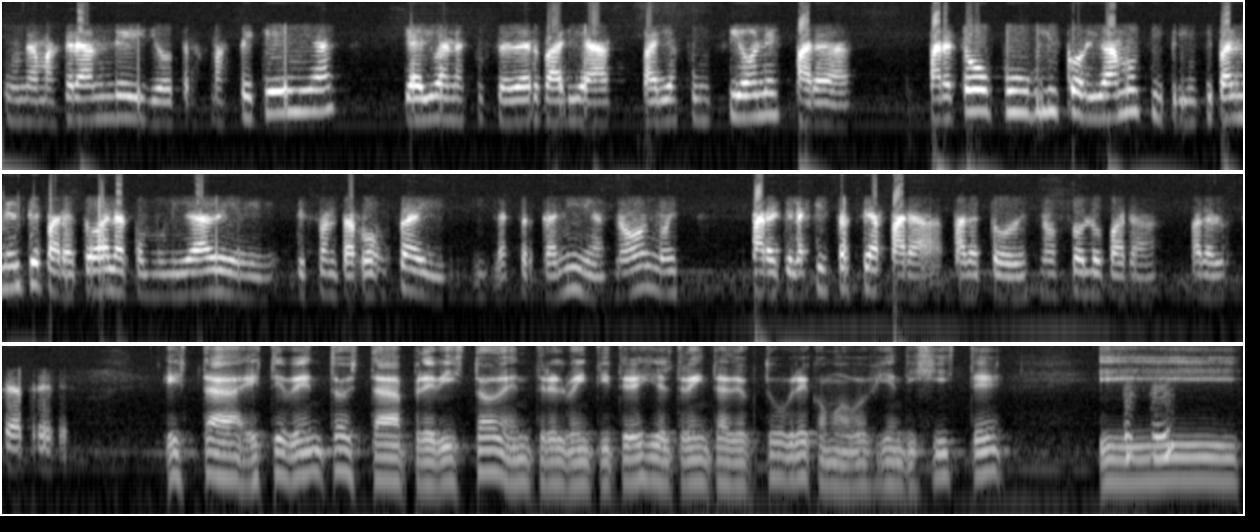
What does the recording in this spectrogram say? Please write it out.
una más grande y otras más pequeñas, y ahí van a suceder varias, varias funciones para, para todo público, digamos, y principalmente para toda la comunidad de, Santa Rosa y, las cercanías, ¿no? No es para que la fiesta sea para, para todos, no solo para, para los teatreros. Esta, este evento está previsto entre el 23 y el 30 de octubre, como vos bien dijiste, y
